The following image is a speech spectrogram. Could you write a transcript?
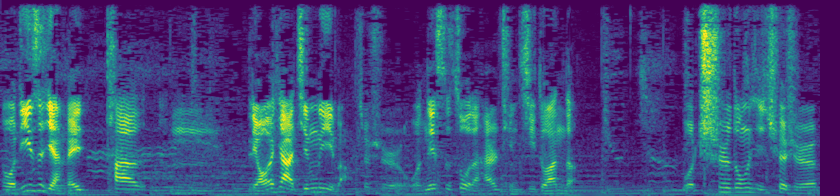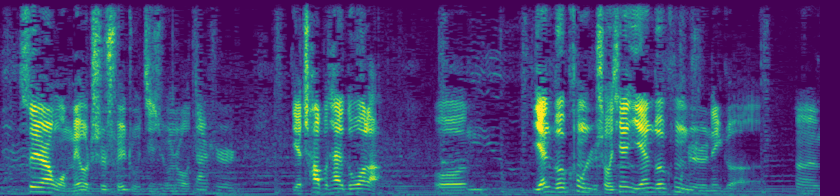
我第一次减肥，他嗯聊一下经历吧，就是我那次做的还是挺极端的。我吃东西确实，虽然我没有吃水煮鸡胸肉，但是也差不太多了。我严格控制，首先严格控制那个呃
